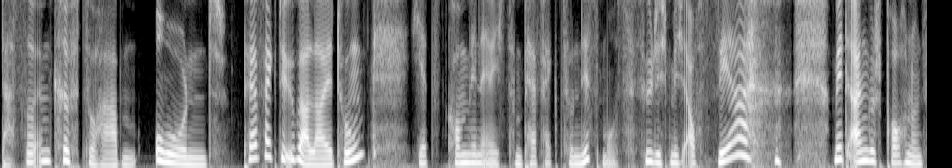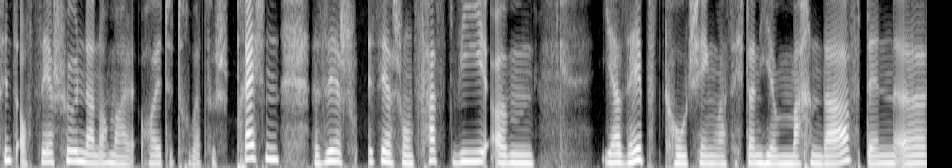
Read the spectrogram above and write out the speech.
das so im Griff zu haben. Und perfekte Überleitung. Jetzt kommen wir nämlich zum Perfektionismus. Fühle ich mich auch sehr mit angesprochen und finde es auch sehr schön, da nochmal heute drüber zu sprechen. Das ist ja, ist ja schon fast wie. Ähm, ja, Selbstcoaching, was ich dann hier machen darf. Denn äh,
